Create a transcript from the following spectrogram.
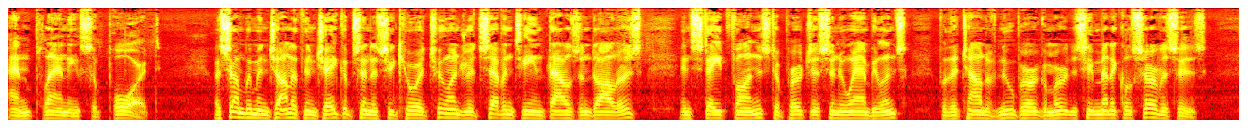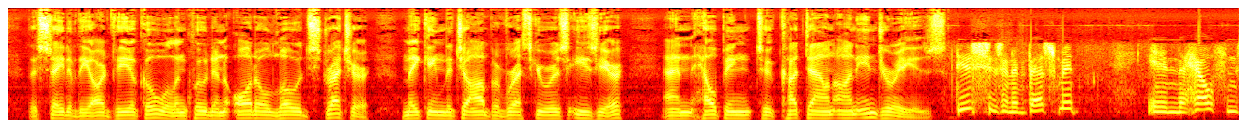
and planning support. Assemblyman Jonathan Jacobson has secured $217,000 in state funds to purchase a new ambulance for the town of Newburgh Emergency Medical Services. The state of the art vehicle will include an auto load stretcher, making the job of rescuers easier and helping to cut down on injuries. This is an investment in the health and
